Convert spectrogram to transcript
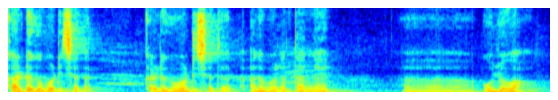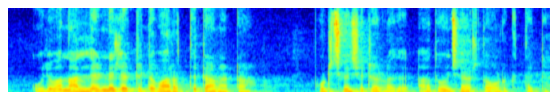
കടുക് പൊടിച്ചത്. കടുക് പൊടിച്ചത്. അതുപോലെ തന്നെ ഉലുവ. ഉലുവ നല്ലെണ്ണയിലിട്ടിട്ട് വറുത്തിട്ടാണ് കേട്ടോ പൊടിച്ച് വെച്ചിട്ടുള്ളത്. അതും ചേർത്ത് കൊടുത്തിട്ട്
